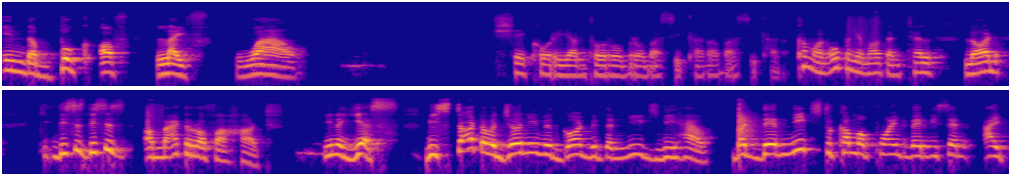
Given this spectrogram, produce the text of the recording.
in the book of life. Wow. Come on, open your mouth and tell Lord, this is this is a matter of our heart. You know, yes, we start our journey with God with the needs we have, but there needs to come a point where we say, I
